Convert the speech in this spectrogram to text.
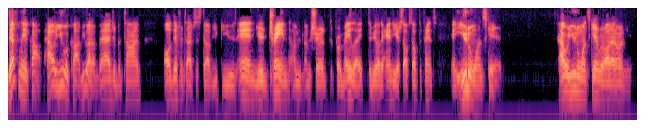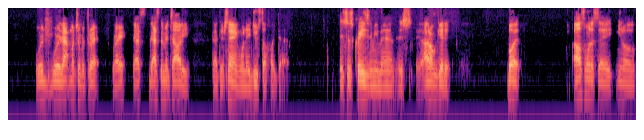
Definitely a cop. How are you a cop? You got a badge, a baton, all different types of stuff you can use, and you're trained. I'm I'm sure for melee to be able to handle yourself self defense, and you the one scared. How are you the one scared with all that on you? We're we're that much of a threat, right? That's that's the mentality that they're saying when they do stuff like that. It's just crazy to me, man. It's I don't get it. But I also want to say, you know,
